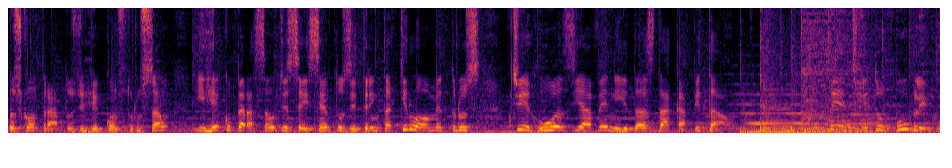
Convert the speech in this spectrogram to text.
nos contratos de reconstrução e recuperação de 630 quilômetros de ruas e avenidas da capital. Pedido público.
